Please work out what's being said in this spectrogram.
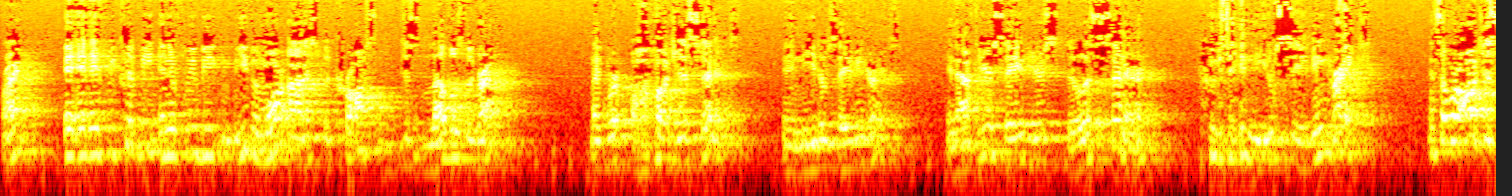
Right? And, and if we could be, and if we be even more honest, the cross just levels the ground. Like we're all just sinners in need of saving grace. And after you're saved, you're still a sinner who's in need of saving grace. And so we're all just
